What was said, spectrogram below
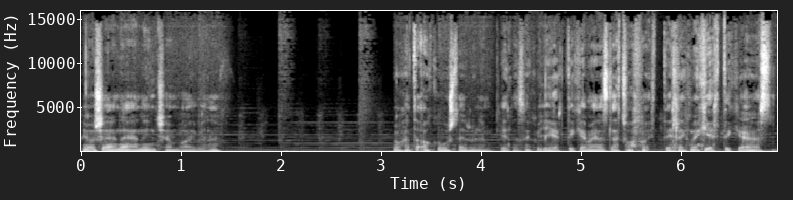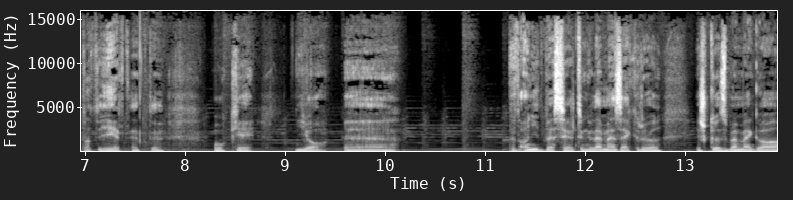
Jó, se, ne, nincsen baj vele. Jó, hát akkor most erről nem kérdeznek, hogy értik-e, mert ez lett volna, hogy tényleg megértik-e, azt tudod, hogy érthető. Oké, okay. jó. Uh, tehát annyit beszéltünk lemezekről, és közben meg a,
